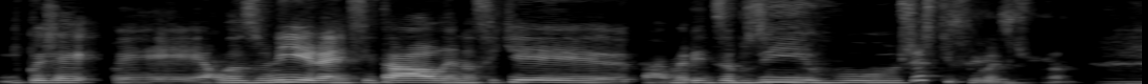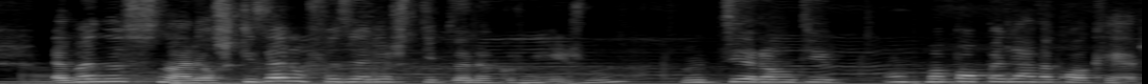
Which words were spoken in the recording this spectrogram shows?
depois é, é elas unirem-se e tal, e não sei o quê, pá, maridos abusivos, este tipo de coisas, pronto. A banda sonora, eles quiseram fazer este tipo de anacronismo, meteram tipo uma palpalhada qualquer,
